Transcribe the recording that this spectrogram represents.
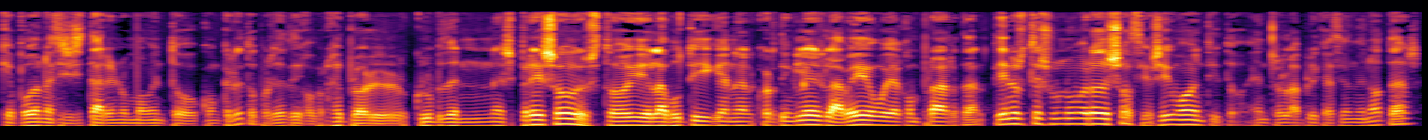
que puedo necesitar en un momento concreto. Pues ya te digo, por ejemplo, el club de Nespresso, estoy en la boutique en el corte inglés, la veo, voy a comprar tal. ¿Tiene usted su número de socio? Sí, un momentito. Entro en la aplicación de notas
